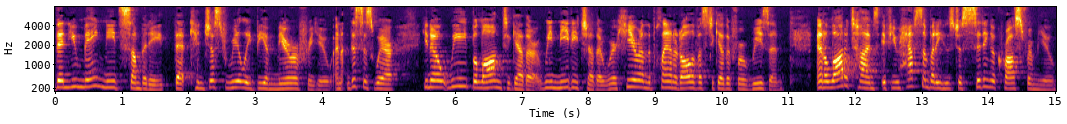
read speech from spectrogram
then you may need somebody that can just really be a mirror for you. And this is where you know, we belong together. We need each other. We're here on the planet, all of us together for a reason. And a lot of times, if you have somebody who's just sitting across from you,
